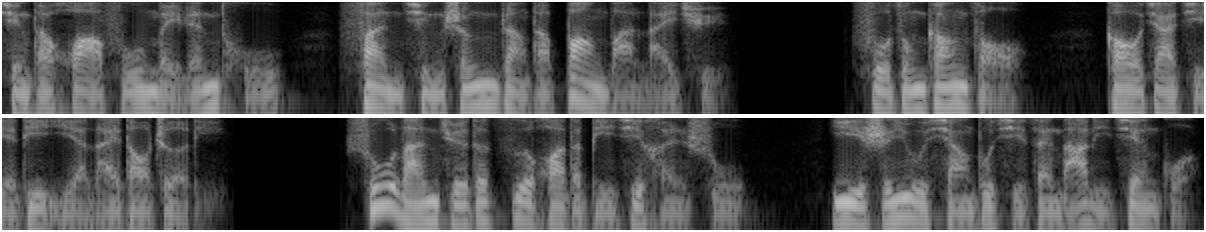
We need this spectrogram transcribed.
请他画幅美人图，范庆生让他傍晚来取。傅宗刚走，高家姐弟也来到这里。舒兰觉得字画的笔迹很熟，一时又想不起在哪里见过，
